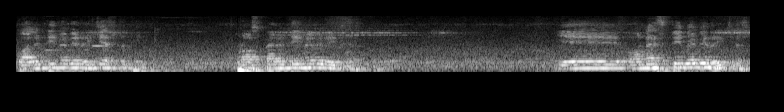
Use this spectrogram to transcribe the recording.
क्वालिटी में भी रिचेस्ट थी। प्रॉस्पेरिटी में भी रिचेस्ट ये ऑनेस्टी में भी रिचेस्ट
